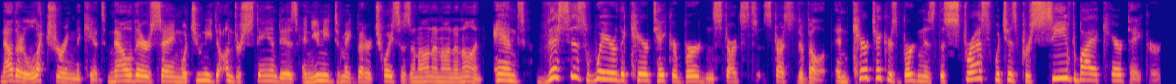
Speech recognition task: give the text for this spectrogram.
Now they're lecturing the kids. Now they're saying what you need to understand is, and you need to make better choices and on and on and on. And this is where the caretaker burden starts, starts to develop. And caretaker's burden is the stress which is perceived by a caretaker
